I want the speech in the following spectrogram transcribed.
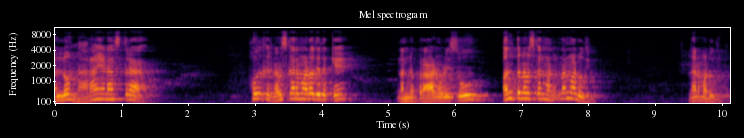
ಅಲ್ಲೋ, ನಾರಾಯಣಾಸ್ತ್ರ. ಹೌದು ಕರೆ ನಮಸ್ಕಾರ ಮಾಡೋದು ಇದಕ್ಕೆ ನನ್ನ ಪ್ರಾಣ ಉಳಿಸು ಅಂತ ನಮಸ್ಕಾರ ಮಾಡು, ನಾನು ಮಾಡುವುದಿಲ್ಲ. ನಾನು ಮಾಡುವುದಿಲ್ಲ.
